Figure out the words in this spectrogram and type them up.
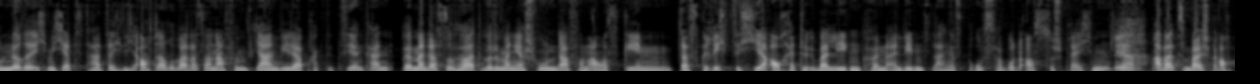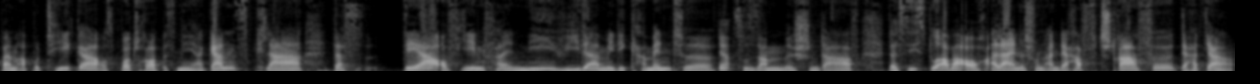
wundere ich mich jetzt tatsächlich auch darüber, dass er nach fünf Jahren wieder praktizieren kann. Wenn man das so hört, würde man ja schon davon ausgehen, dass Gericht sich hier auch hätte überlegen können, ein lebenslanges Berufsverbot auszusprechen. Ja. Aber zum Beispiel auch beim Apotheker aus Bottrop ist mir ja ganz klar, dass der auf jeden Fall nie wieder Medikamente ja. zusammenmischen darf. Das siehst du aber auch alleine schon an der Haftstrafe. Der hat ja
